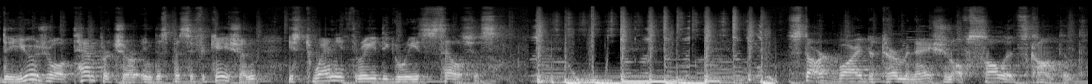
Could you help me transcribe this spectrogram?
The usual temperature in the specification is 23 degrees Celsius. Start by determination of solids content.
